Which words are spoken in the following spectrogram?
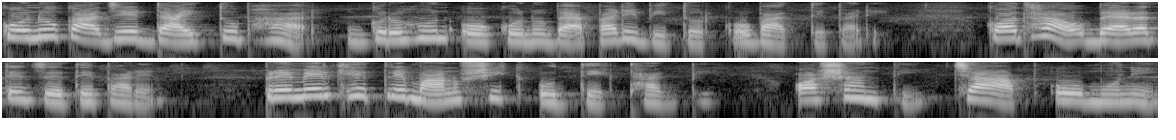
কোনো কাজের দায়িত্বভার গ্রহণ ও কোনো ব্যাপারে বিতর্ক বাড়তে পারে। কোথাও বেড়াতে যেতে পারেন। প্রেমের ক্ষেত্রে মানসিক উদ্বেগ থাকবে। অশান্তি, চাপ ও মনে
